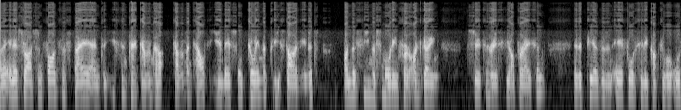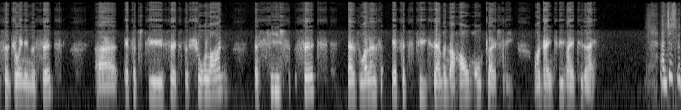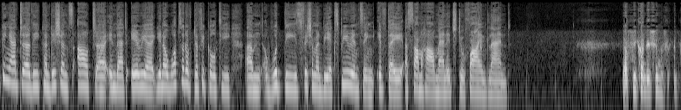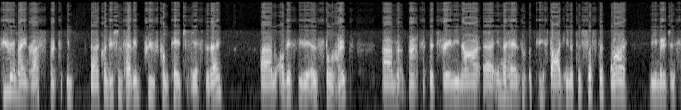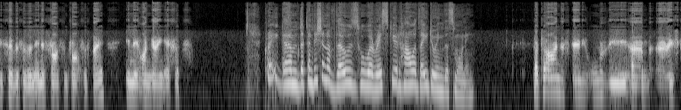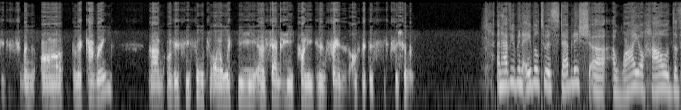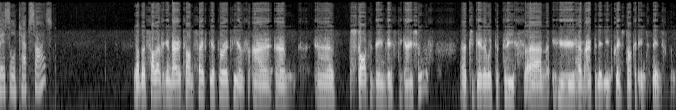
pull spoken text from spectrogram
The NSRI St. Francis Bay and the Eastern Cape Government, Government Health EMS will join the police dive unit on the scene this morning for an ongoing search and rescue operation. It appears that an Air Force helicopter will also join in the search. Uh, efforts to search the shoreline, a sea search, as well as efforts to examine the hull more closely are going to be made today. And just looking at uh, the conditions out uh, in that area, you know, what sort of difficulty um, would these fishermen be experiencing if they uh, somehow manage to find land? Now, sea conditions do remain rough, but in, uh, conditions have improved compared to yesterday. Um, obviously, there is still hope, um, but it's really now uh, in the hands of the police dive unit assisted by the emergency services in NSRI and Francis Bay in their ongoing efforts. Craig, um, the condition of those who were rescued, how are they doing this morning? Now, to our understanding, all of the um, uh, rescued fishermen are recovering. Um, obviously, thoughts are with the uh, family, colleagues, and friends of the deceased fishermen. And have you been able to establish uh, a why or how the vessel capsized? Yeah, the South African Maritime Safety Authority has uh, um, uh, started the investigations uh, together with the police um, who have opened an inquest docket into the incident.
